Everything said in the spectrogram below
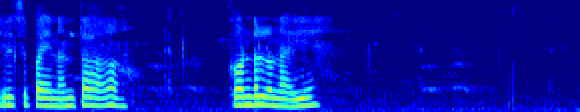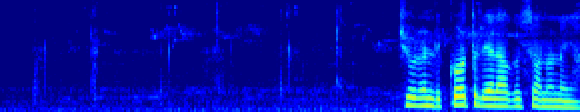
హిల్స్ పైన అంతా కొండలు ఉన్నాయి. చూడండి కోతులు ఎలా కూర్చొని ఉన్నాయో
